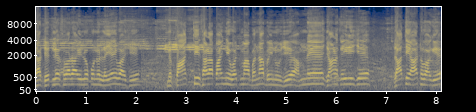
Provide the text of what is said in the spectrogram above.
ના ટેટલેસવાળા એ લોકોને લઈ આવ્યા છે. ને પાંચથી સાડા પાંચની વચમાં બના બહેનું છે. અમને જાણ કરી છે રાતે આઠ વાગે.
